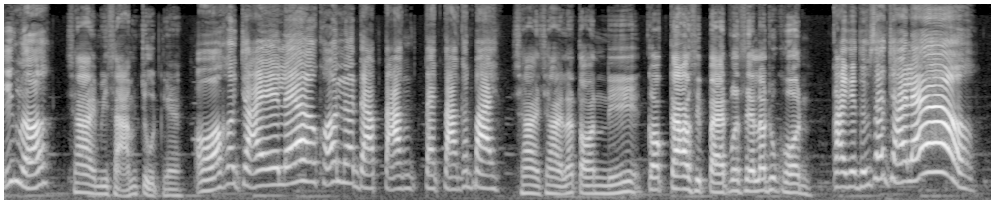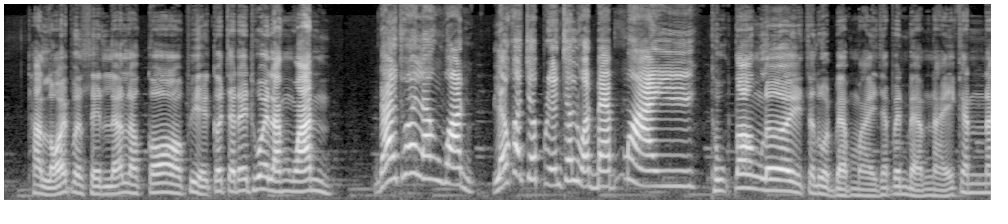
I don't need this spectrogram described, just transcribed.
จริงเหรอ ใช่มี 3 จุดไง อ๋อเข้าใจแล้วเขาระดับต่างแตกต่างกันไปใช่ใช่แล้วตอนนี้ก็ 98%แล้วทุกคน ใกล้จะถึงเส้นชัยแล้วทถ้าร้อยเปอร์เซ็นแล้วแล้วก็พี่เอกก็จะได้ถ้วยรางวัล ได้ถ้วยรางวัล แล้วก็จะเปลี่ยนจรวดแบบใหม่ ถูกต้องเลยจรวดแบบใหม่จะเป็นแบบไหนกันน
